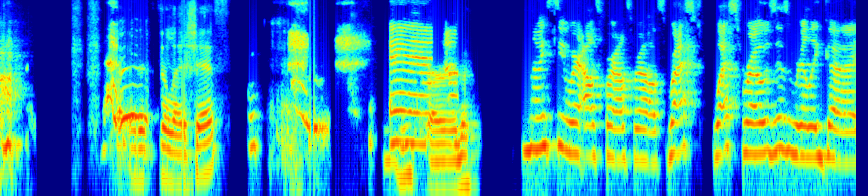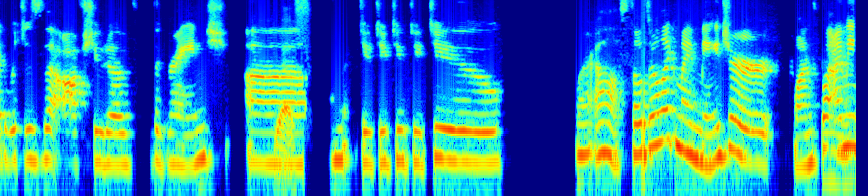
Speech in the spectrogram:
yeah. it's delicious. And Bird. Let me see where else, where else, where else. West West Rose is really good, which is the offshoot of the Grange. Um, Yes. Do do do do do. Where else? Those are like my major ones. But I Mhm. mean,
